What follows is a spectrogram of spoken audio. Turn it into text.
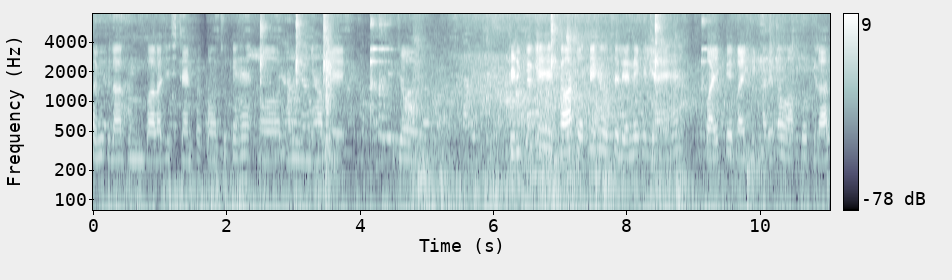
अभी फ़िलहाल हम बालाजी स्टैंड पर पहुँच चुके हैं और हम यहाँ पे जो खिड़कियों के कांच होते हैं, उसे लेने के लिए आए हैं। बाइक पे बाइक दिखा देता हूँ आपको फ़िलहाल।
